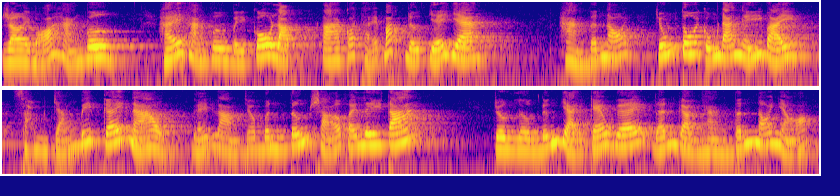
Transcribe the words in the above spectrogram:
Rời bỏ hạng vương. Hễ hạng vương bị cô lập, Ta có thể bắt được dễ dàng. Hàng tính nói, Chúng tôi cũng đã nghĩ vậy. Xong chẳng biết kế nào Để làm cho binh tướng sở phải ly tán. Trường lường đứng dậy kéo ghế Đến gần hàng tính nói nhỏ,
